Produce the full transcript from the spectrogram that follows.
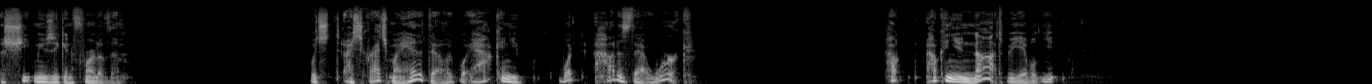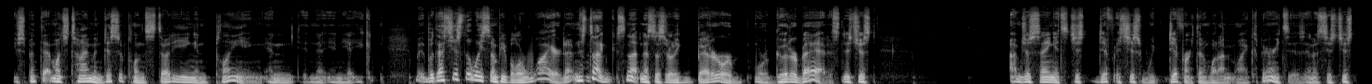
a sheet music in front of them. Which I scratch my head at that. Like, what, how can you? What? How does that work? How how can you not be able? You, you spent that much time and discipline studying and playing, and, and, and yet you can. But, that's just the way some people are wired. And it's not. It's not necessarily better or or good or bad. It's, it's just. I'm just saying it's just different. It's just different than what I'm, my experience is, and it's just just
